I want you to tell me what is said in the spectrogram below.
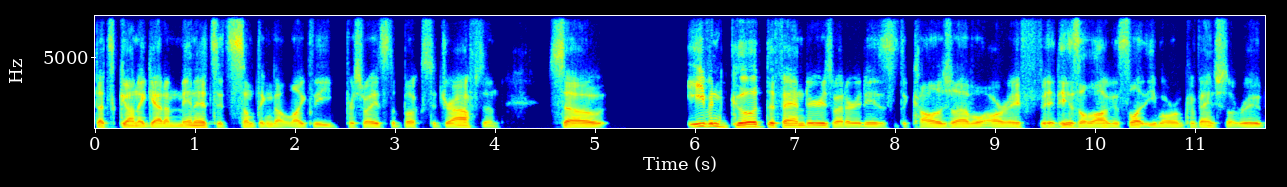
that's gonna get a minutes. It's something that likely persuades the Bucks to draft him. So even good defenders, whether it is the college level or if it is along a slightly more unconventional route,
